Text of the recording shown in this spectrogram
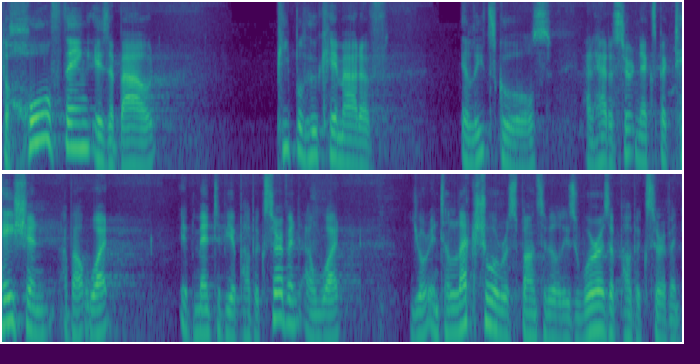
the whole thing is about people who came out of elite schools and had a certain expectation about what it meant to be a public servant and what your intellectual responsibilities were as a public servant.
